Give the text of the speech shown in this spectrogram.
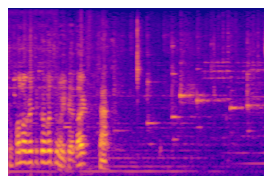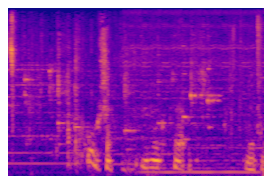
To panowie tylko we trójkę, tak? Tak. Kurczę. Nie chcę. Nie chcę.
